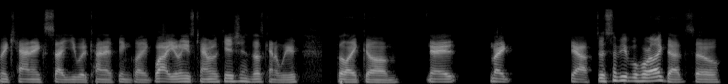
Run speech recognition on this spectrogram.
mechanics that you would kind of think like, wow, you don't use camera locations. That's kind of weird. But like, um, yeah, like, yeah, there's some people who are like that. So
